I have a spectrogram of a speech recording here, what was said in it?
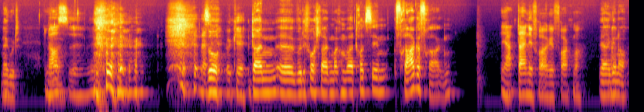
Na gut. Lars. Äh, So, Okay. dann äh, würde ich vorschlagen, machen wir trotzdem Frage-Fragen. Ja, deine Frage, frag mal. Ja, genau.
